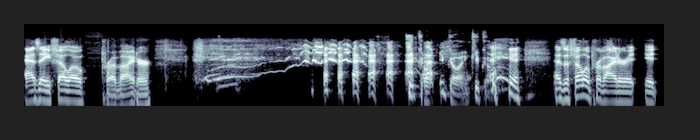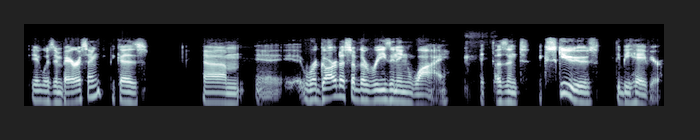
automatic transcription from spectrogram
as a fellow provider keep going keep going keep going. as a fellow provider it it it was embarrassing because um, eh, regardless of the reasoning why, it doesn't excuse the behavior.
